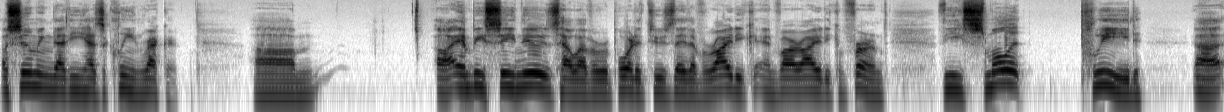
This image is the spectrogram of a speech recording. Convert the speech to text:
assuming that he has a clean record. Um, uh, NBC News, however, reported Tuesday that Variety and Variety confirmed the Smollett plead uh,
